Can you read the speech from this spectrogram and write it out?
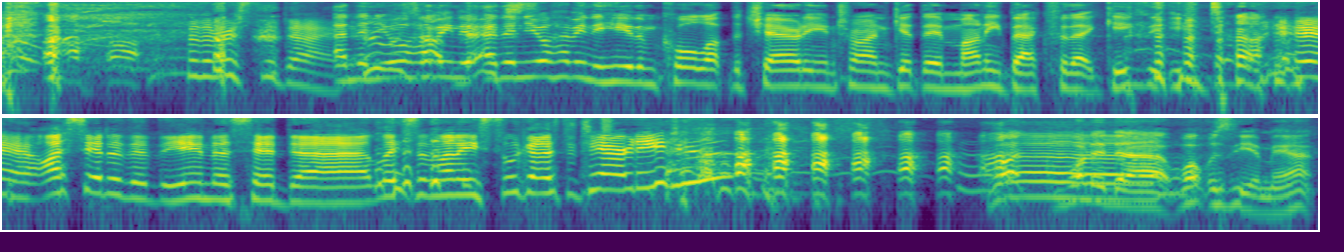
for the rest of the day. And then Who you're was up having to, and then next? you're having to hear them call up the charity and try and get their money back for that gig that you've done. yeah, I said it at the end. I said, uh, at least the money still goes to charity. what, what did? Uh, what was the amount?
